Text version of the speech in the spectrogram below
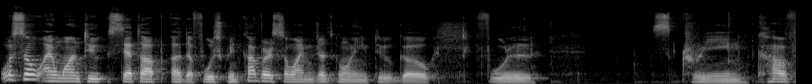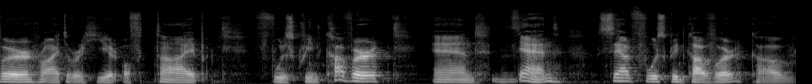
Also, I want to set up uh, the full screen cover, so I'm just going to go full screen cover right over here of type full screen cover and then self full screen cover, cov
